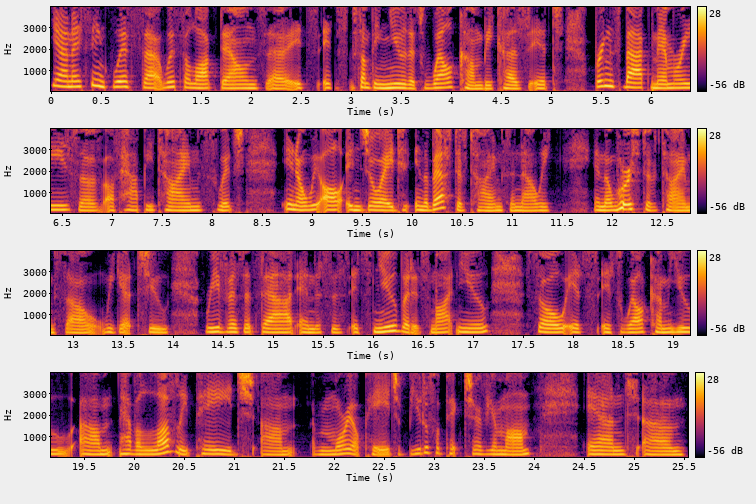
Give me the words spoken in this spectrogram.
Yeah, and I think with uh, with the lockdowns, uh, it's it's something new that's welcome because it brings back memories of, of happy times, which you know we all enjoyed in the best of times, and now we in the worst of times, uh, we get to revisit that. And this is it's new, but it's not new, so it's it's welcome. You um, have a lovely page, um, a memorial page, a beautiful picture of your mom, and. Um,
